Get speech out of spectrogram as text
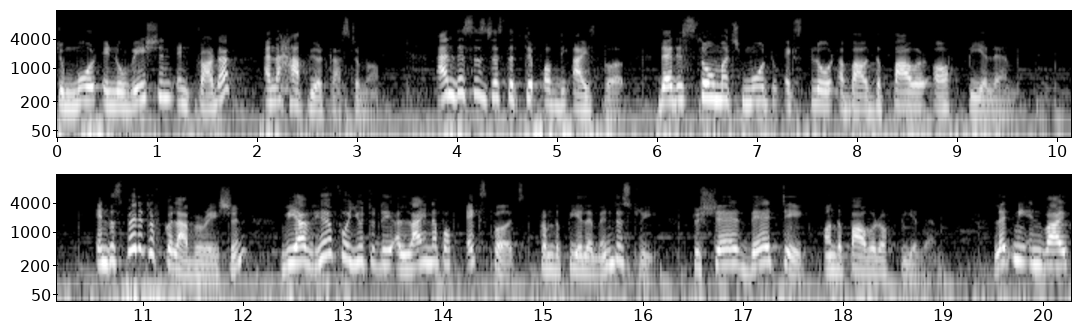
to more innovation in product and a happier customer. And this is just the tip of the iceberg. There is so much more to explore about the power of PLM. In the spirit of collaboration, we have here for you today a lineup of experts from the PLM industry to share their take on the power of PLM. Let me invite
